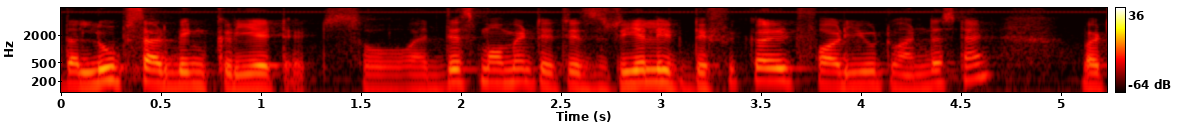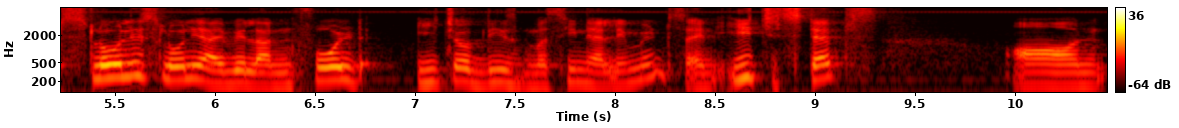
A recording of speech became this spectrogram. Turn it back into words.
the loops are being created. So, at this moment it is really difficult for you to understand, but slowly slowly I will unfold each of these machine elements and each steps on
